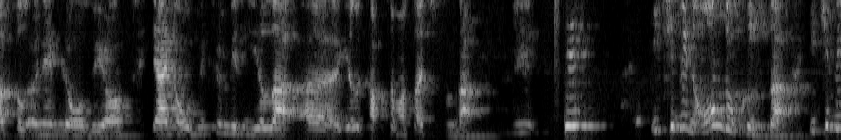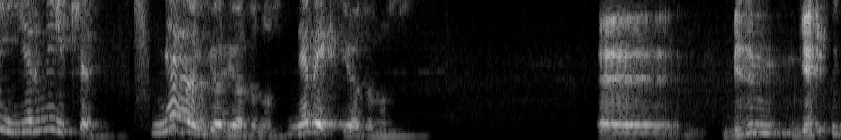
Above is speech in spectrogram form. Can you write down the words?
asıl önemli oluyor. Yani o bütün bir yıla, e, yılı kapsaması açısından. Siz 2019'da 2020 için ne öngörüyordunuz, ne bekliyordunuz? Ee, bizim geçmiş,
